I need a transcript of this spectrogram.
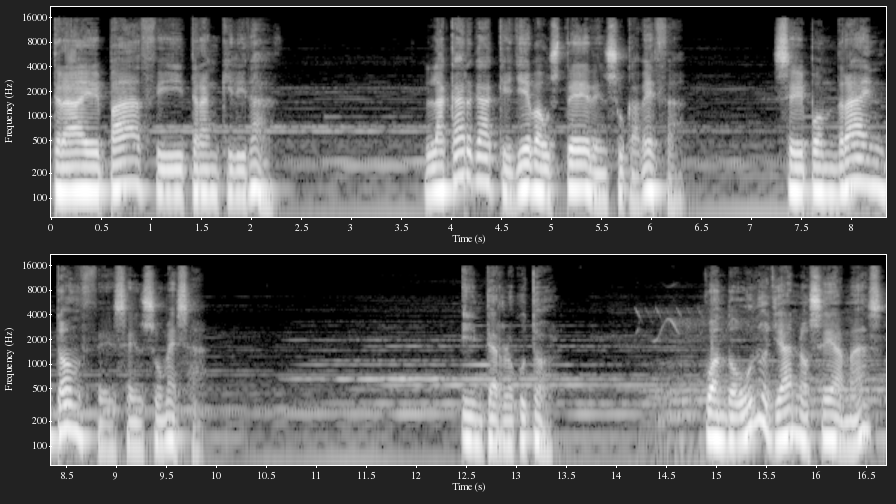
Trae paz y tranquilidad. La carga que lleva usted en su cabeza se pondrá entonces en su mesa. Interlocutor. Cuando uno ya no sea más,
